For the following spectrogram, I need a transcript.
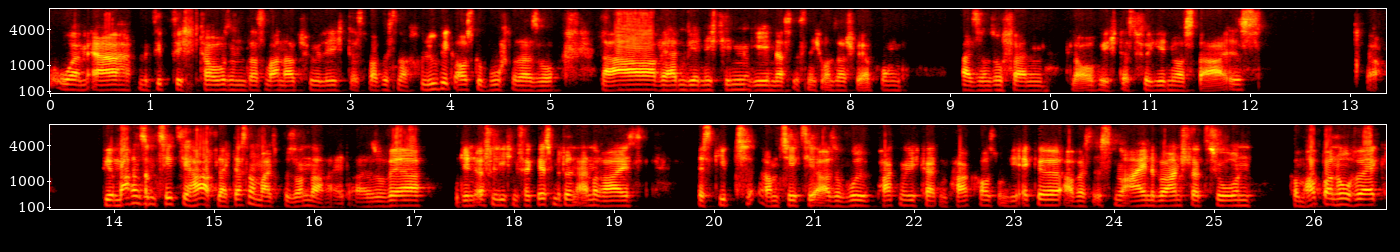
OMR mit 70.000, das war natürlich, das war bis nach Lübeck ausgebucht oder so. Da werden wir nicht hingehen, das ist nicht unser Schwerpunkt. Also insofern glaube ich, dass für jeden was da ist. Ja. Wir machen es im CCH, vielleicht das nochmal als Besonderheit. Also wer mit den öffentlichen Verkehrsmitteln anreist, es gibt am CCA sowohl Parkmöglichkeiten, Parkhaus um die Ecke, aber es ist nur eine Bahnstation vom Hauptbahnhof weg.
